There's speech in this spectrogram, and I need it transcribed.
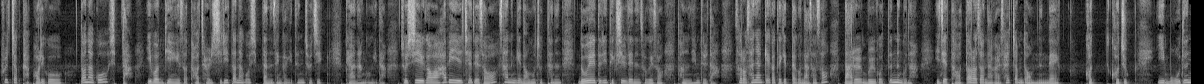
훌쩍 다 버리고 떠나고 싶다. 이번 비행에서 더 절실히 떠나고 싶다는 생각이 든 조직 대한항공이다. 조씨 일가와 합의 일체돼서 사는 게 너무 좋다는 노예들이 득실되는 속에서 더는 힘들다. 서로 사냥개가 되겠다고 나서서 나를 물고 뜯는구나. 이제 더 떨어져 나갈 살점도 없는 내 거, 거죽. 이 모든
